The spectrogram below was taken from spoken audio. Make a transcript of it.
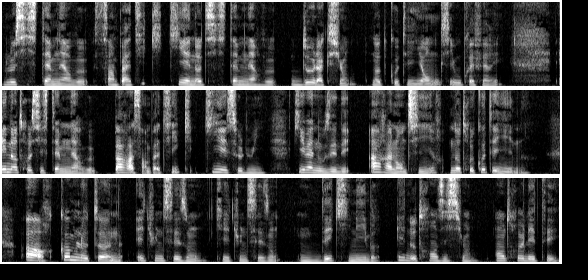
Le système nerveux sympathique, qui est notre système nerveux de l'action, notre côté yang si vous préférez, et notre système nerveux parasympathique, qui est celui qui va nous aider ralentir notre côté yin. Or, comme l'automne est une saison qui est une saison d'équilibre et de transition entre l'été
